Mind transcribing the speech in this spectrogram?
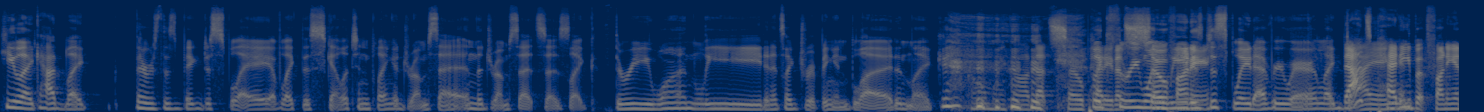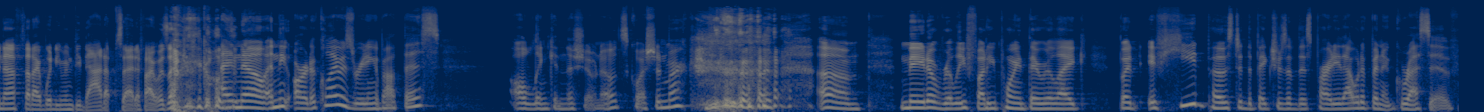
he like had like there was this big display of like this skeleton playing a drum set and the drum set says like 3-1 lead and it's like dripping in blood and like Oh my god, that's so petty. like that's 3-1 so lead funny. is displayed everywhere like that's petty, and- but funny enough that I wouldn't even be that upset if I was out of the Golden. I know. And the article I was reading about this, I'll link in the show notes, question mark, um, made a really funny point. They were like, but if he'd posted the pictures of this party, that would have been aggressive,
